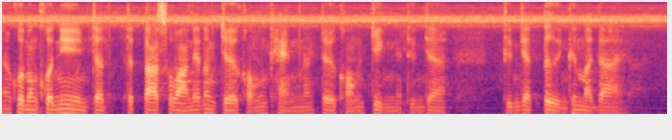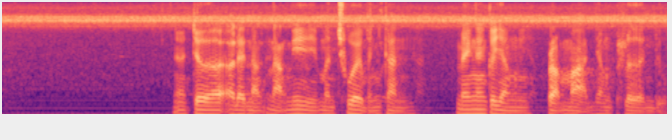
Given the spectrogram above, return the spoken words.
นะคนบางคนนี่จะจะตาสว่างเนี่ยต้องเจอของแข็งนะเจอของจริงเนี่ยถึงจะถึงจะตื่นขึ้นมาได้ นะเจออะไรหนักๆนี่มันช่วยเหมือนกัน ไม่งั้นก็ยังประมาทยังเพลินอยู่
